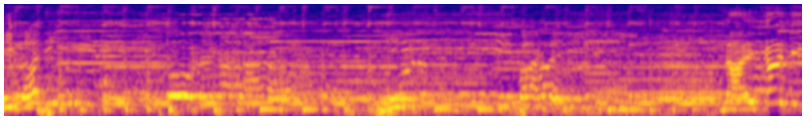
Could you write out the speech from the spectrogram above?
नाही कधी सोडणार. नाही कधी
